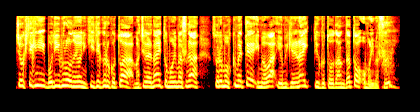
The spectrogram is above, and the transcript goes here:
長期的にボディーブローのように効いてくることは間違いないと思いますが、それも含めて今は読み切れないということなんだと思います。はい、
